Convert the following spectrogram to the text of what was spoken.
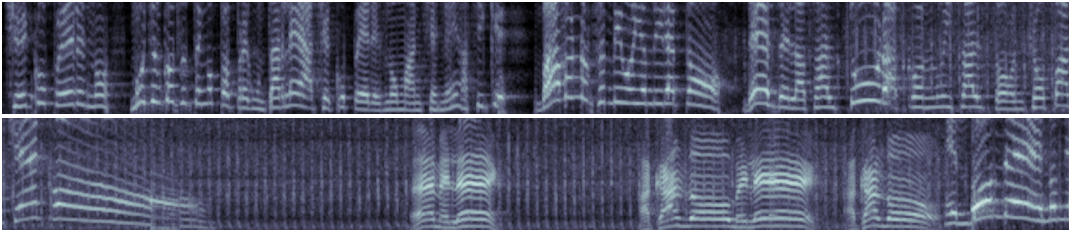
Checo Pérez, no. Muchas cosas tengo para preguntarle a Checo Pérez, no manchen, ¿eh? Así que vámonos en vivo y en directo desde las alturas con Luis Altoncho Pacheco. ¡Eh, Melec! ¡Acá ando, Melec! ¡Acá ando! ¿En dónde? ¿En dónde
